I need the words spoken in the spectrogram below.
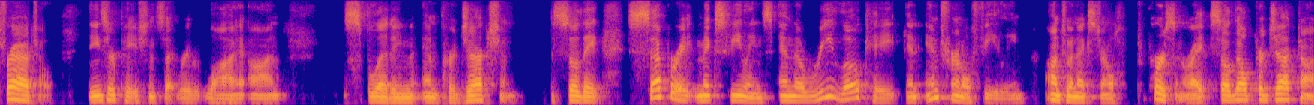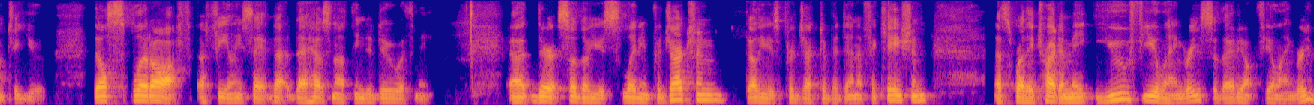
fragile. These are patients that rely on splitting and projection. So they separate mixed feelings and they'll relocate an internal feeling onto an external person, right? So they'll project onto you. They'll split off a feeling, say that that has nothing to do with me. Uh, there, so they'll use splitting projection. They'll use projective identification. That's where they try to make you feel angry so they don't feel angry.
